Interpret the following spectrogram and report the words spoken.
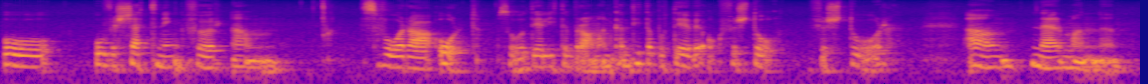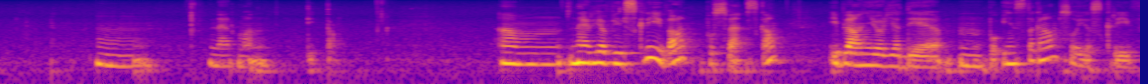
och översättning för um, svåra ord. Så det är lite bra. Man kan titta på TV och förstå, förstår um, när man um, när man tittar. Um, när jag vill skriva på svenska, ibland gör jag det um, på Instagram, så jag skriver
